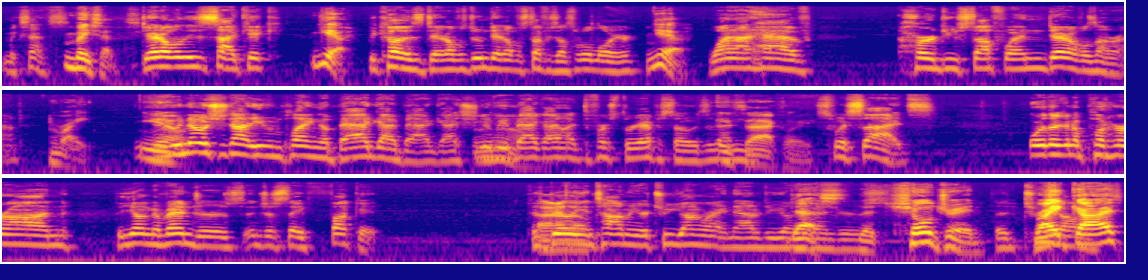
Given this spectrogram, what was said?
makes sense. makes sense. Daredevil needs a sidekick Yeah, because Daredevil's doing Daredevil stuff. He's also a lawyer. yeah, Why not have her do stuff when Daredevil's not around? right. You and know, we know she's not even playing a bad guy. Bad guy. She's gonna be a bad guy in like the first three episodes and then exactly. switch sides, or they're gonna put her on the Young Avengers and just say fuck it. Because Billy know. and Tommy are too young right now to do Young Yes, Avengers. the children, right, young. guys?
